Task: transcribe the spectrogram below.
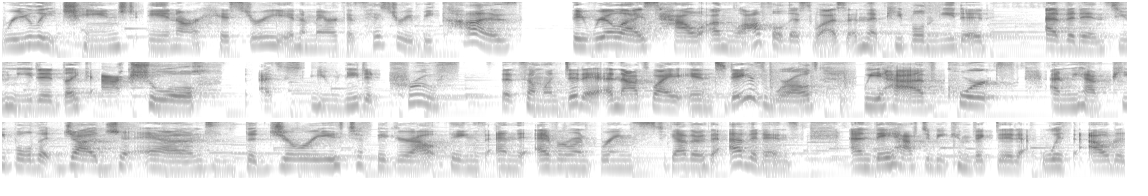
really changed in our history, in America's history, because they realized how unlawful this was and that people needed evidence. You needed like actual, you needed proof that someone did it. And that's why in today's world, we have courts and we have people that judge and the jury to figure out things, and everyone brings together the evidence and they have to be convicted without a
